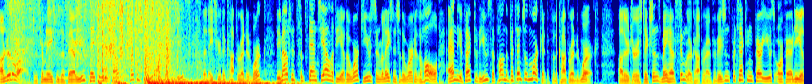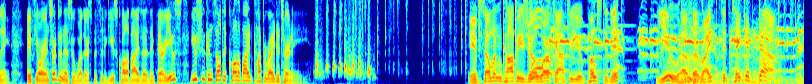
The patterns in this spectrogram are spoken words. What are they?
Under the law, determinations of fair use take into account the purpose of the use, the nature of the copyrighted work, the amount and substantiality of the work used in relation to the work as a whole, and the effect of the use upon the potential market for the copyrighted work. Other jurisdictions may have similar copyright provisions protecting fair use or fair dealing. If you are uncertain as to whether a specific use qualifies as a fair use, you should consult a qualified copyright attorney. If someone copies your work after you posted it, you have the right to take it down.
